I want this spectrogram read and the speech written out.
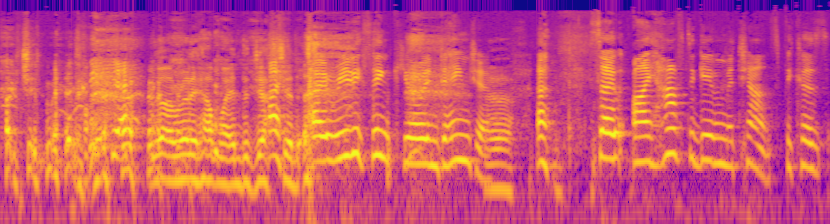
punch in a minute. yeah. That'll really help my indigestion. I really think you're in danger. Uh, so I have to give him a chance because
